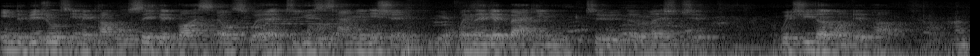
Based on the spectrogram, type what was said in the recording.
individuals in a couple seek advice elsewhere to use as ammunition Yeah. when they get back into the relationship, which you don't want to be a part of. Um,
